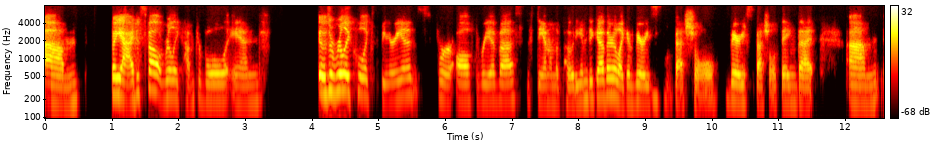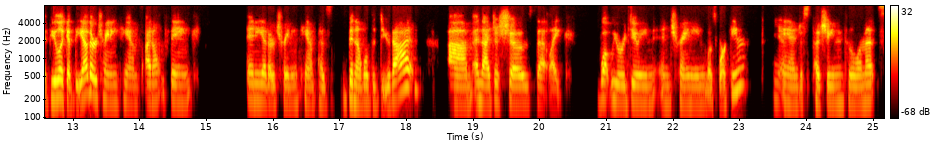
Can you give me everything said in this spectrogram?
Um, but yeah, I just felt really comfortable and it was a really cool experience for all three of us to stand on the podium together, like a very mm-hmm. special, very special thing that um, if you look at the other training camps, I don't think any other training camp has been able to do that. Um, and that just shows that like what we were doing in training was working yeah. and just pushing to the limits.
